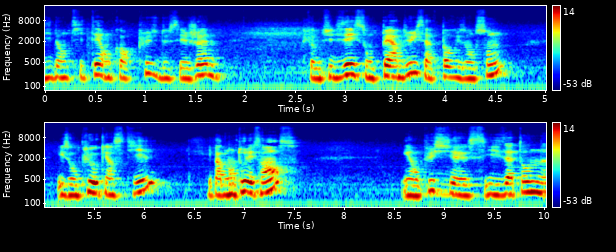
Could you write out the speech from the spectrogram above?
l'identité encore plus de ces jeunes? Comme tu disais, ils sont perdus, ils savent pas où ils en sont, ils ont plus aucun style, ils partent dans tous les sens. Et en plus, euh, ils attendent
